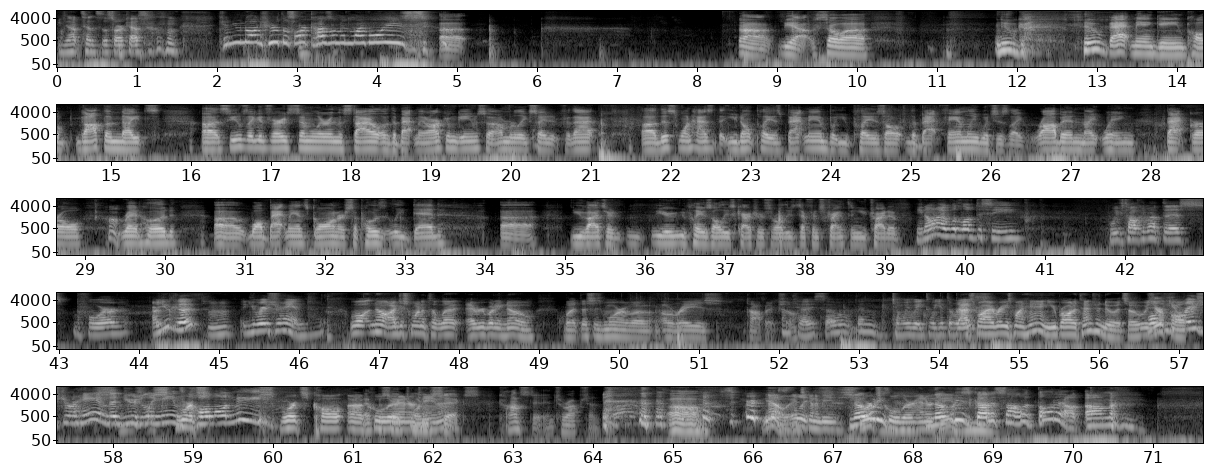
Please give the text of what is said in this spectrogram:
You not tense the sarcasm? Can you not hear the sarcasm in my voice? uh uh yeah so uh new new batman game called gotham knights uh seems like it's very similar in the style of the batman arkham game so i'm really excited for that uh this one has that you don't play as batman but you play as all the bat family which is like robin nightwing batgirl Huh. red hood uh while batman's gone or supposedly dead uh you guys are you you play as all these characters with all these different strengths and you try to You know what I would love to see? We've talked about this before. Are you good? Mhm. You raised your hand. Well, no, I just wanted to let everybody know, but this is more of a, a raise topic, so. Okay, so then can we wait till we get the raise? That's why I raised my hand. You brought attention to it, so it was well, your you fault. raised your hand. That usually means Sports- call on me. Sports call uh, cooler episode entertainment. 26 constant interruption uh, No, it's gonna be sports Nobody's- cooler entertainment. Nobody's got a solid thought out. Um,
